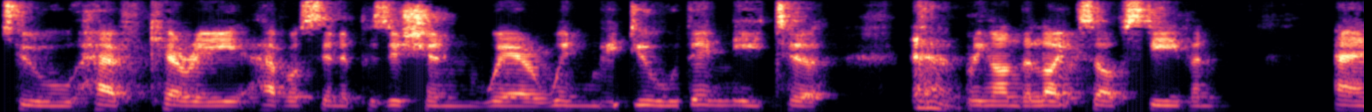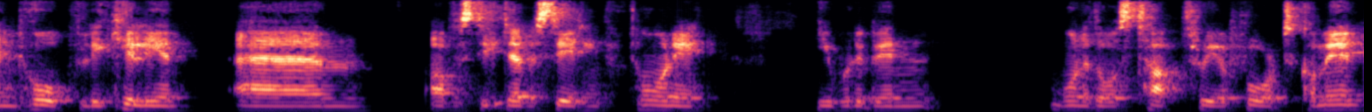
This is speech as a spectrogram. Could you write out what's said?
to have Kerry have us in a position where when we do then need to bring on the likes of Stephen and hopefully Killian. Um, obviously devastating for Tony. He would have been one of those top three or four to come in.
